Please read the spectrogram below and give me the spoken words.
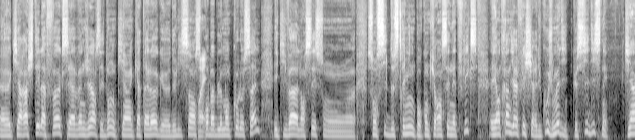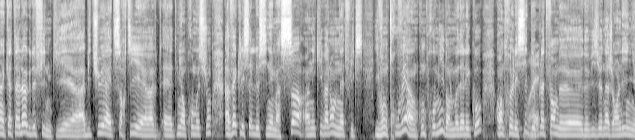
euh, qui a racheté la Fox et Avengers et donc qui a un catalogue euh, de licences probablement colossal et qui va lancer son, euh, son site de streaming pour concurrencer Netflix, est en train d'y réfléchir. Et du coup, je me dis que si Disney qui a un catalogue de films, qui est habitué à être sorti et à être mis en promotion avec les salles de cinéma, sort un équivalent de Netflix. Ils vont trouver un compromis dans le modèle éco entre les sites de plateformes de, visionnage en ligne,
